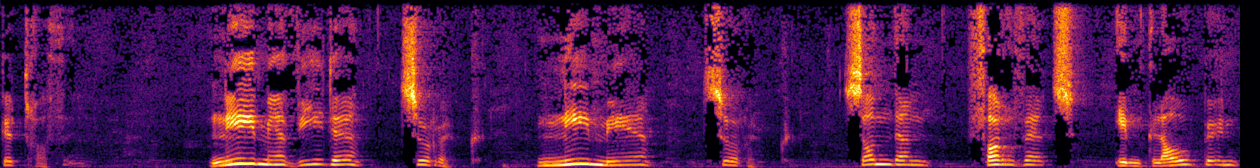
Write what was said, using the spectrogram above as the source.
getroffen. Nie mehr wieder zurück, nie mehr zurück, sondern vorwärts im Glauben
